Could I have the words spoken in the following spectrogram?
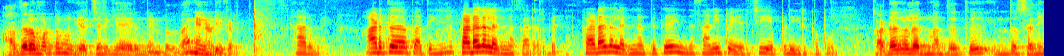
அதில் மட்டும் கொஞ்சம் எச்சரிக்கையாக இருங்க என்பது தான் என்னுடைய கருத்து. அருமை. அடுத்தது பார்த்தீங்கன்னா கடக லக்னக்காரர்கள். கடக லக்னத்துக்கு இந்த சனி பெயர்ச்சி எப்படி இருக்க போகுது? கடக லக்னத்துக்கு இந்த சனி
